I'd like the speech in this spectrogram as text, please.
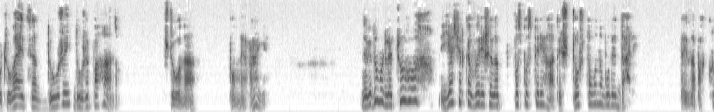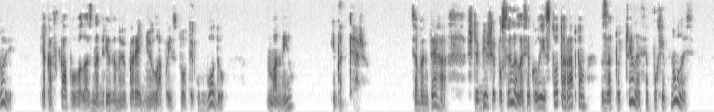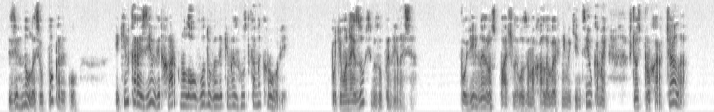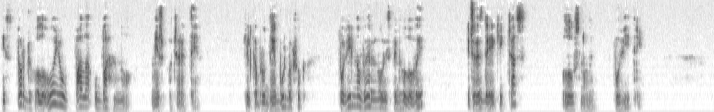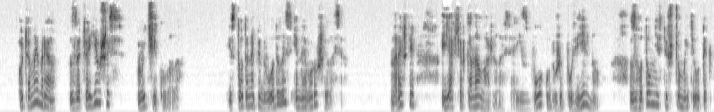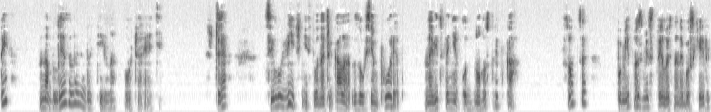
почувається дуже й дуже погано, що вона помирає. Невідомо для чого ящерка вирішила поспостерігати, що ж то воно буде далі. Та й запах крові, яка скапувала з надрізаної передньої лапи істоти у воду, манив і бентежив. Ця бентега ще більше посилилася, коли істота раптом заточилася, похитнулась, зігнулася в попереку і кілька разів відхаркнула у воду великими згустками крові. Потім вона й зовсім зупинилася. Повільно й розпачливо замахала верхніми кінцівками, щось прохарчала і сторч головою впала у багно між очеретин. Кілька брудних бульбашок повільно виринули з-під голови і через деякий час луснули в повітрі. Очамимря, зачаївшись, вичікувала. Істота не підводилась і не ворушилася. Нарешті ящерка наважилася і збоку, дуже повільно, з готовністю щомиті утекти, наблизилась до тіла в очереті. Ще цілу вічність вона чекала зовсім поряд на відстані одного стрибка. Сонце помітно змістилось на небосхилі,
